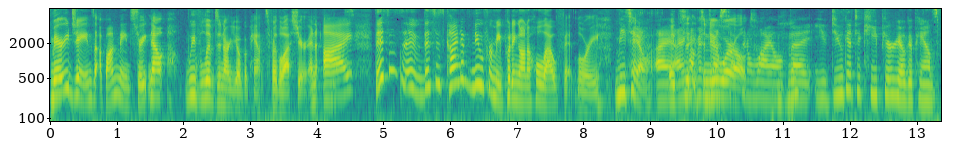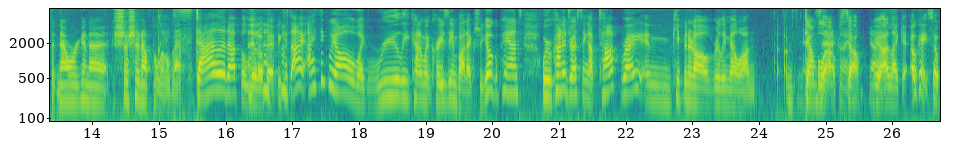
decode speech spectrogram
Mary Jane's up on Main Street. Now, we've lived in our yoga pants for the last year, and I, yes. this is uh, this is kind of new for me, putting on a whole outfit, Lori. Me too. I, it's, I haven't it's a new world. in a while, mm -hmm. but you do get to keep your yoga pants, but now we're gonna shush it up a little bit. Style it up a little bit, because I, I think we all like really kind of went crazy and bought extra yoga pants. We were kind of dressing up top, right, and keeping it all really mellow on down exactly. below. So yes. I like it. Okay, so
